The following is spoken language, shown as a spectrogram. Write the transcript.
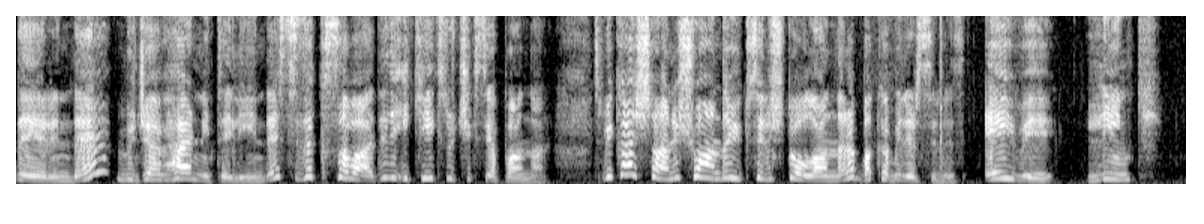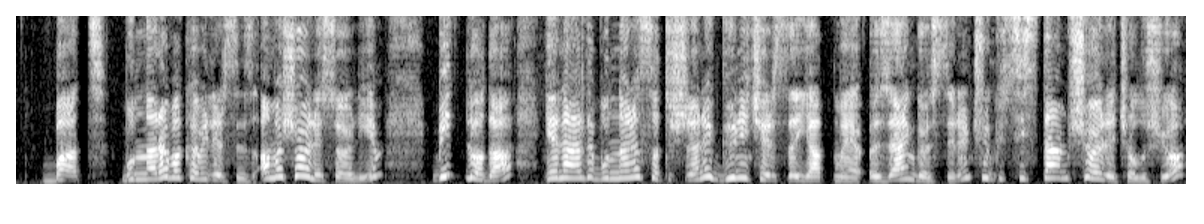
değerinde, mücevher niteliğinde size kısa vadede 2x 3x yapanlar. Birkaç tane şu anda yükselişte olanlara bakabilirsiniz. AV, Link, BAT bunlara bakabilirsiniz. Ama şöyle söyleyeyim. Bitlo'da genelde bunların satışlarını gün içerisinde yapmaya özen gösterin. Çünkü sistem şöyle çalışıyor.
